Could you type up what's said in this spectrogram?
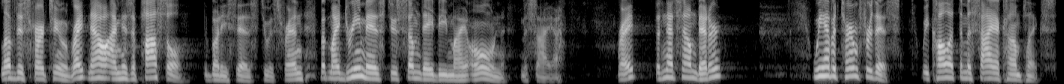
Love this cartoon. Right now, I'm his apostle, the buddy says to his friend, but my dream is to someday be my own Messiah. Right? Doesn't that sound better? We have a term for this. We call it the Messiah complex.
